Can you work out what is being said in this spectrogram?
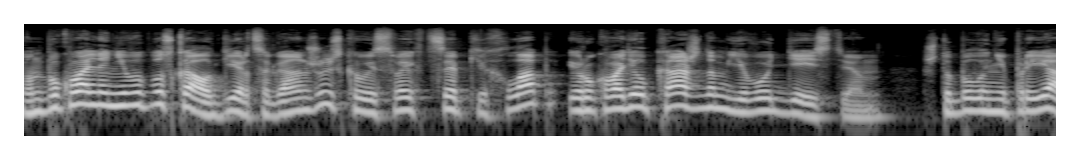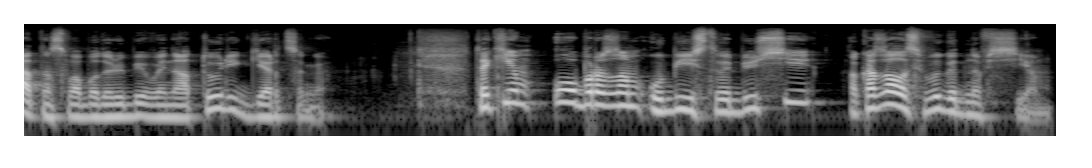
Он буквально не выпускал герцога Анжуйского из своих цепких лап и руководил каждым его действием, что было неприятно свободолюбивой натуре герцога. Таким образом, убийство Бюсси оказалось выгодно всем.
